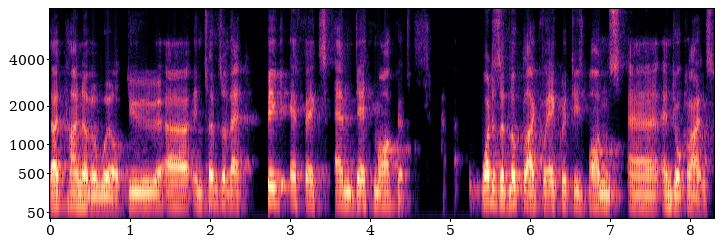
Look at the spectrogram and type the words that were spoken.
that kind of a world. Do you, uh, in terms of that big FX and debt market, what does it look like for equities, bonds, uh, and your clients?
